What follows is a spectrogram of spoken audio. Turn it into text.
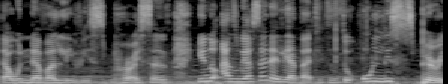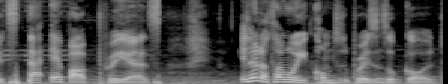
that will never leave His presence? You know, as we have said earlier, that it is the only Spirit that help our prayers. A lot of time when we come to the presence of God,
